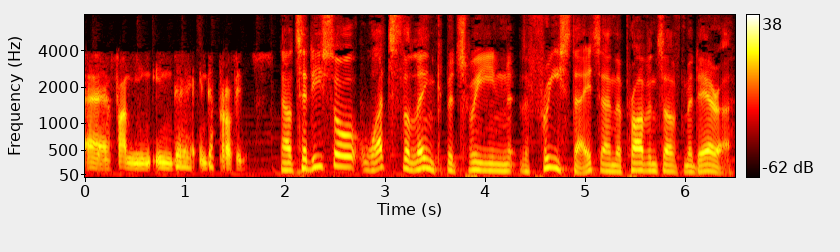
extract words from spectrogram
uh, farming in the in the province. Now, Tshediso, what's the link between the Free State and the province of Madeira?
